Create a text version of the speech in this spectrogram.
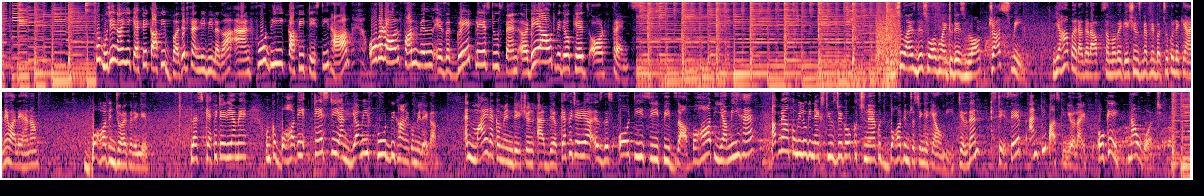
So so, मुझे ना ये कैफ़े काफ़ी बजट फ्रेंडली भी लगा एंड फ़ूड भी काफ़ी टेस्टी था। Overall Funville is a great place to spend a day out with your kids और friends so guys this was my today's vlog trust me यहाँ पर अगर आप समर वेकेशंस में अपने बच्चों को लेके आने वाले हैं ना बहुत इंजॉय करेंगे। प्लस कैफेटेरिया में उनको बहुत ही टेस्टी एंड यमी फ़ूड भी खाने को मिलेगा। And my recommendation at their cafeteria is this O T C pizza बहुत यमी है। अब मैं आपको मिलूँगी नेक्स्ट ट्यूसडे को कुछ नया, कुछ बहुत इंटरेस्टिंग लेके आऊँगी। Till then stay safe and keep asking your life okay now what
